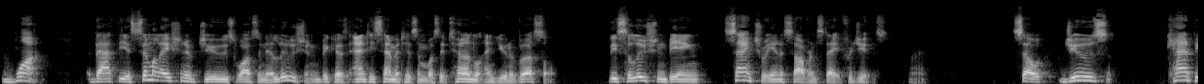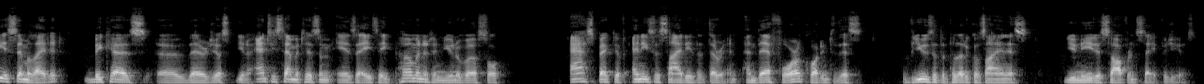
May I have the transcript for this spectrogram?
One, that the assimilation of Jews was an illusion because anti Semitism was eternal and universal. The solution being sanctuary in a sovereign state for Jews. Right? So Jews can't be assimilated because uh, they're just, you know, anti-Semitism is a, is a permanent and universal aspect of any society that they're in. And therefore, according to this views of the political Zionists, you need a sovereign state for Jews.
